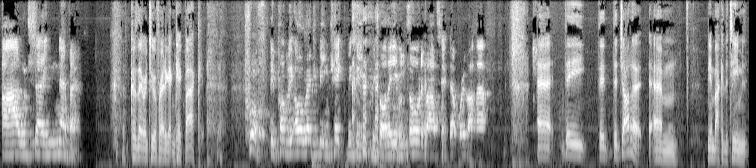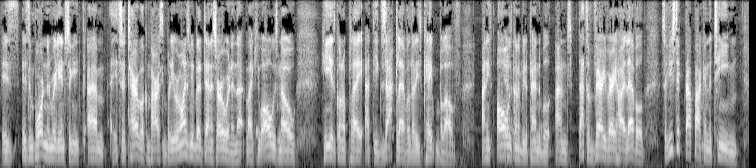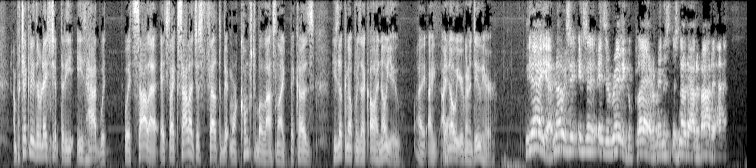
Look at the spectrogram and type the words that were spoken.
I would say never. Because they were too afraid of getting kicked back. Poof, they'd probably already been kicked before they even thought about it. Don't worry about that. Uh, the the the Jota um, being back in the team is is important and really interesting. Um, it's a terrible comparison, but he reminds me a bit of Denis Irwin in that, like, you always know he is going to play at the exact level that he's capable of. And he's always yeah. going to be dependable, and that's a very, very high level. So if you stick that back in the team, and particularly the relationship that he, he's had with with Salah, it's like Salah just felt a bit more comfortable last night because he's looking up and he's like, "Oh, I know you. I I, I know what you're going to do here." Yeah, yeah. No, he's a, he's a he's a really good player. I mean, there's, there's no doubt about it. And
